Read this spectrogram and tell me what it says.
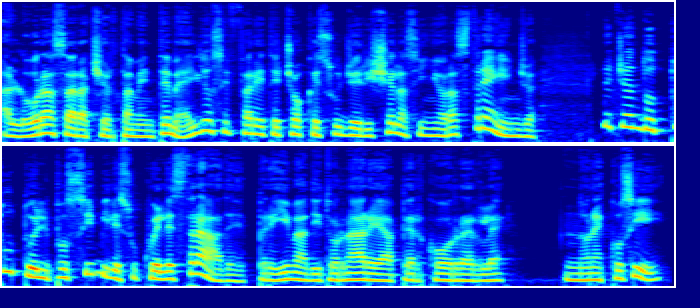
allora sarà certamente meglio se farete ciò che suggerisce la signora Strange, leggendo tutto il possibile su quelle strade prima di tornare a percorrerle. Non è così?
